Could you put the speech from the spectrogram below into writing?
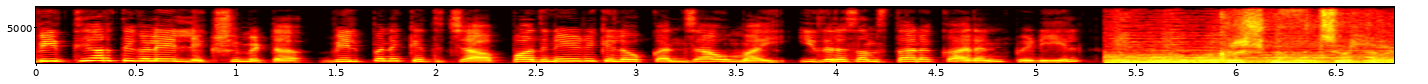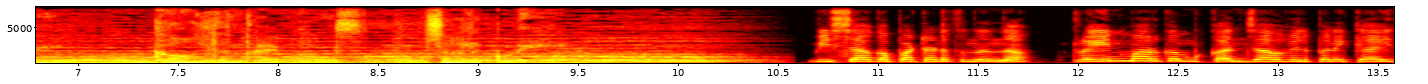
വിദ്യാർത്ഥികളെ ലക്ഷ്യമിട്ട് വിൽപ്പനയ്ക്കെത്തിച്ച പതിനേഴ് കിലോ കഞ്ചാവുമായി ഇതര സംസ്ഥാനക്കാരൻ പിടിയിൽ Krishna jewellery golden diamonds Chalakudy. വിശാഖപട്ടണത്തു നിന്ന് ട്രെയിൻ മാർഗം കഞ്ചാവ് വിൽപ്പനയ്ക്കായി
